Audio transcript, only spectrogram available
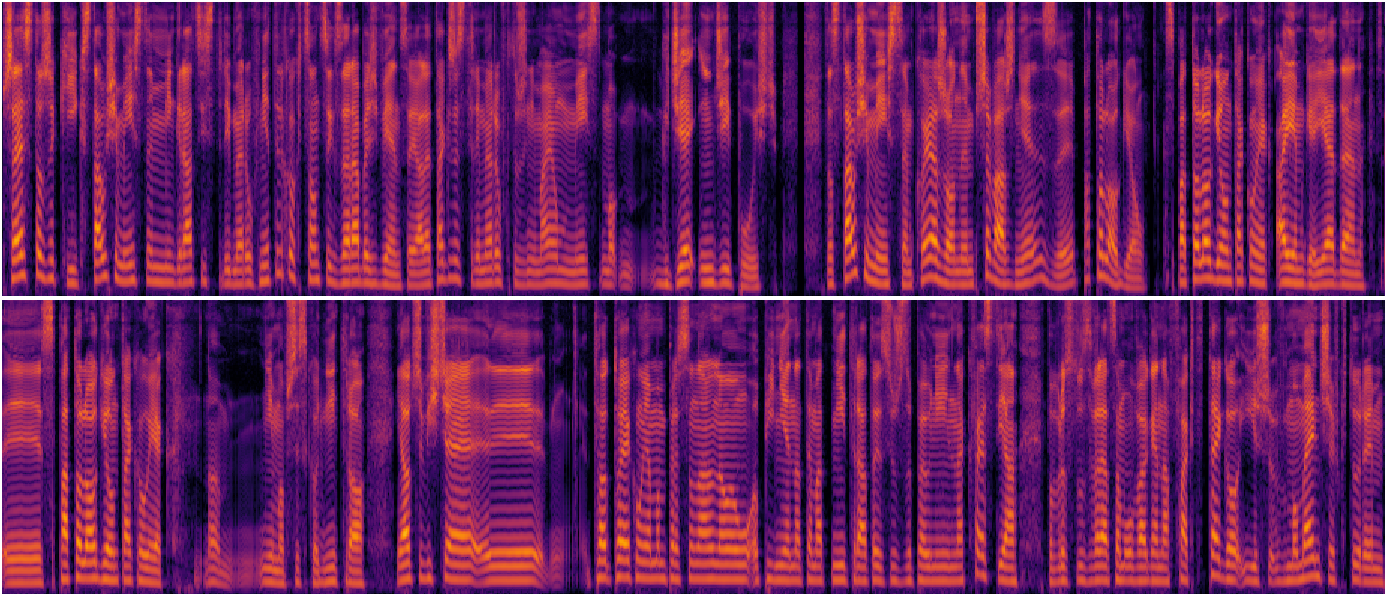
przez to, że Kik stał się miejscem migracji streamerów nie tylko chcących zarabiać więcej, ale także streamerów, którzy nie mają miejsc, gdzie indziej pójść, to stał się miejscem kojarzonym przeważnie z patologią. Z patologią taką jak IMG1, yy, z patologią taką jak, no mimo wszystko Nitro. Ja oczywiście, yy, to, to jaką ja mam personalną opinię na temat Nitra, to jest już zupełnie inna kwestia. Po prostu zwracam uwagę na fakt tego, iż w momencie, w którym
